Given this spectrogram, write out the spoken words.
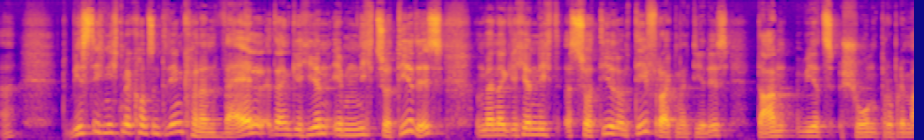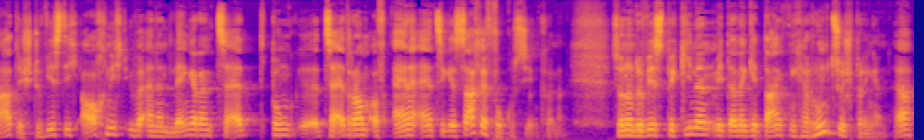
Du wirst dich nicht mehr konzentrieren können, weil dein Gehirn eben nicht sortiert ist. Und wenn dein Gehirn nicht sortiert und defragmentiert ist, dann wird es schon problematisch. Du wirst dich auch nicht über einen längeren Zeitpunkt, äh, Zeitraum auf eine einzige Sache fokussieren können, sondern du wirst beginnen, mit deinen Gedanken herumzuspringen. Ja?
